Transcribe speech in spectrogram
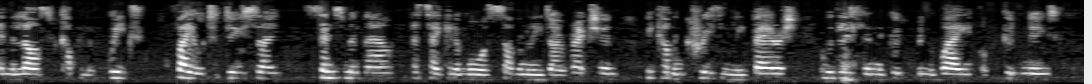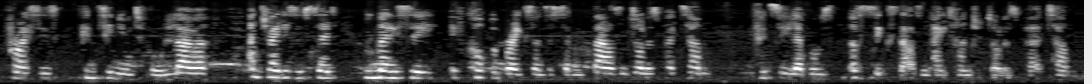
in the last couple of weeks, failed to do so. Sentiment now has taken a more southerly direction, become increasingly bearish, and with little in the, good, in the way of good news, prices continuing to fall lower. And traders have said we may see, if copper breaks under $7,000 per tonne, we could see levels of $6,800 per tonne.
